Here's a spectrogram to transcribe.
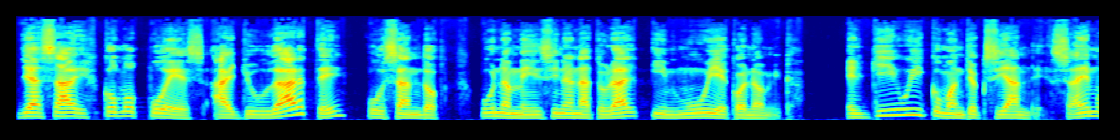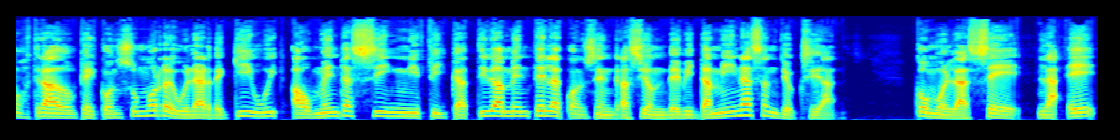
ya sabes cómo puedes ayudarte usando una medicina natural y muy económica. El kiwi como antioxidante. Se ha demostrado que el consumo regular de kiwi aumenta significativamente la concentración de vitaminas antioxidantes, como la C, la E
